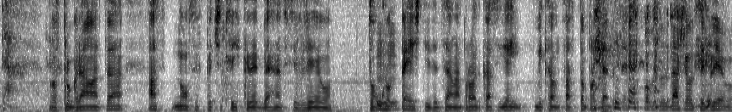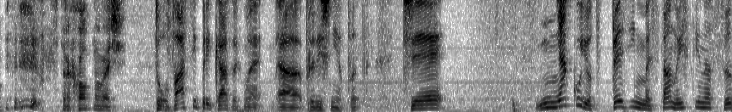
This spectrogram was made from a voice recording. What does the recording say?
да. в програмата. Аз много се впечатлих къде бяхме в Севлиево толкова mm-hmm. пеещи деца направо така си, и викам това 100% следващото по-звезда ще от Севлиево. Страхотно беше. Това си приказахме а, предишния път, че някои от тези места наистина са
